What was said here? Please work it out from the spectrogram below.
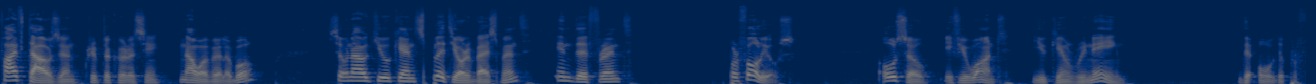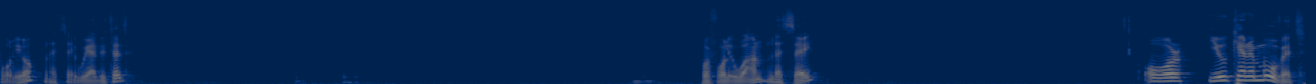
5000 cryptocurrency now available. So now you can split your investment in different portfolios. Also, if you want, you can rename the older portfolio. Let's say we edited. Portfolio 1, let's say. Or you can remove it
